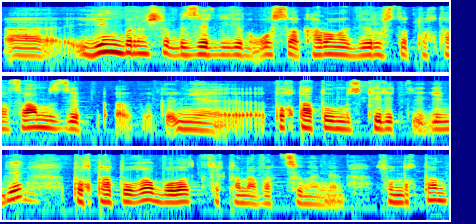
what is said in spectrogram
ең бірінші біздер деген осы коронавирусты тоқтатамыз деп не тоқтатуымыз керек дегенде тоқтатуға болады тек қана вакцинамен. Сондықтан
